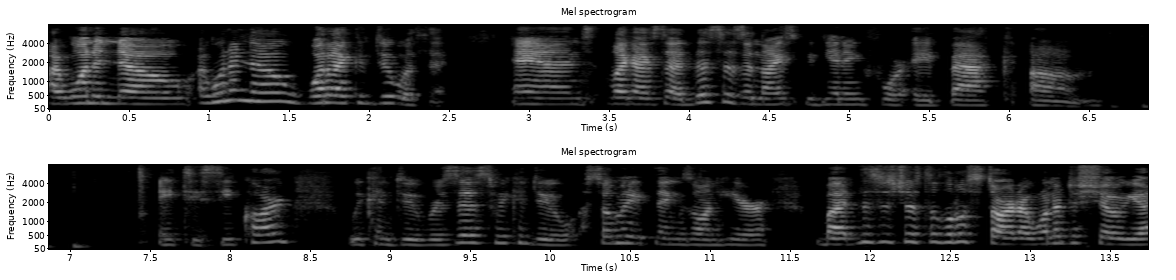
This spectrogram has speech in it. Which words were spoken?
I want to know, I want to know what I can do with it. And like I said, this is a nice beginning for a back um, ATC card. We can do resist, we can do so many things on here, but this is just a little start. I wanted to show you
